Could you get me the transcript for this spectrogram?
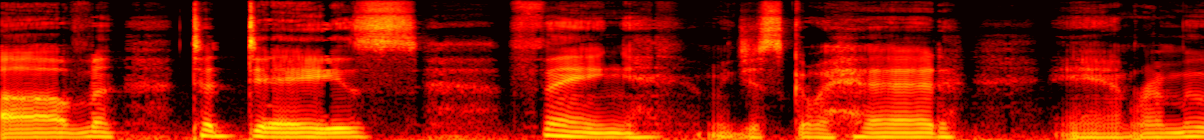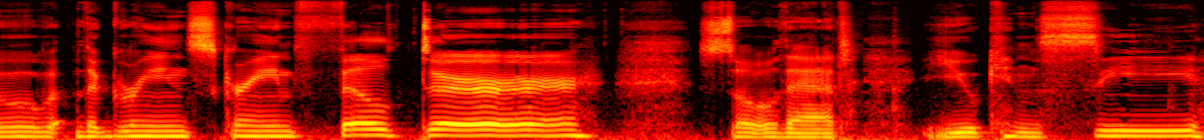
of today's thing. Let me just go ahead and remove the green screen filter so that you can see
